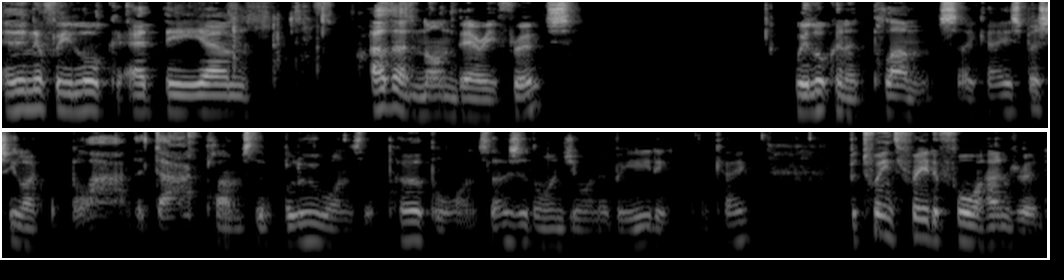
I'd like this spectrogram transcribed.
And then if we look at the um, other non-berry fruits, we're looking at plums, okay, especially like the blah, the dark plums, the blue ones, the purple ones. Those are the ones you want to be eating, okay? Between three to 400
